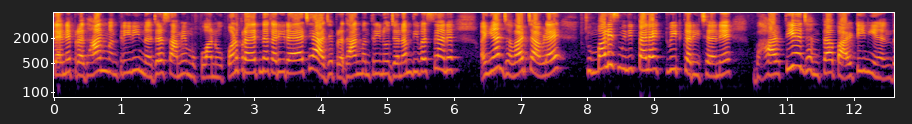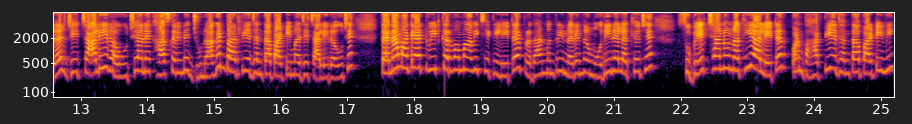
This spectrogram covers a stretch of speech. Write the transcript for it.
તેને પ્રધાનમંત્રીની નજર સામે મૂકવાનો પણ પ્રયત્ન કરી રહ્યા છે. આજે પ્રધાનમંત્રીનો જન્મદિવસ છે અને અહીંયા જવાહર ચાવડાએ ચુમ્માલીસ મિનિટ પહેલાં એક ટ્વીટ કરી છે અને ભારતીય જનતા પાર્ટીની અંદર જે ચાલી રહ્યું છે અને ખાસ કરીને જુનાગઢ ભારતીય જનતા પાર્ટીમાં જે ચાલી રહ્યું છે, તેના માટે આ ટ્વીટ કરવામાં આવી છે. એક લેટર પ્રધાનમંત્રી નરેન્દ્ર મોદીને લખ્યો છે, શુભેચ્છાનો નથી આ લેટર પણ ભારતીય જનતા પાર્ટીની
